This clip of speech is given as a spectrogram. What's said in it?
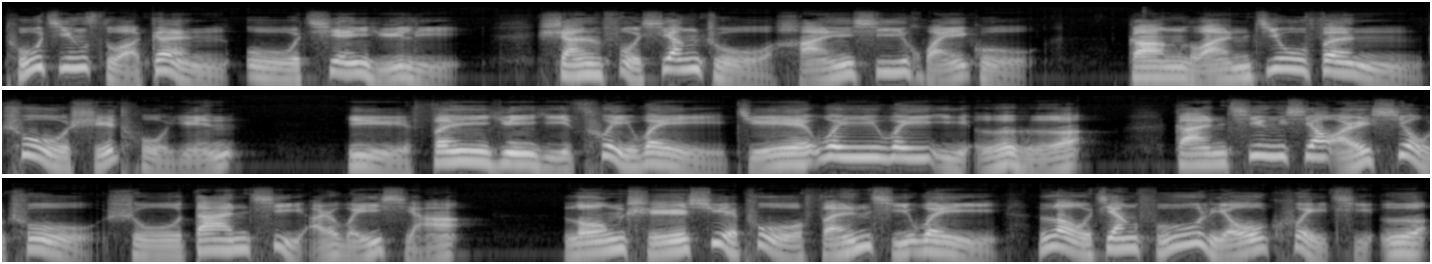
途经所亘五千余里，山腹相主，寒溪怀古，冈峦纠纷，触石吐云。欲分晕以翠微，觉微微以峨峨。感清霄而秀出，属丹气而为霞。龙池血瀑焚其威，漏江伏流溃其阿。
